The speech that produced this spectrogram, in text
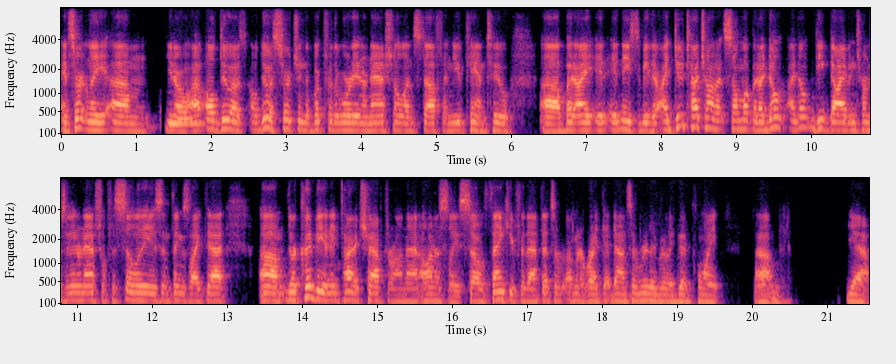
and certainly, um, you know, I- I'll do a I'll do a search in the book for the word international and stuff, and you can too. Uh, but I, it, it needs to be there. I do touch on it somewhat, but I don't, I don't deep dive in terms of international facilities and things like that. Um, there could be an entire chapter on that, honestly. So thank you for that. That's a, I'm going to write that down. It's a really, really good point. Um, yeah.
